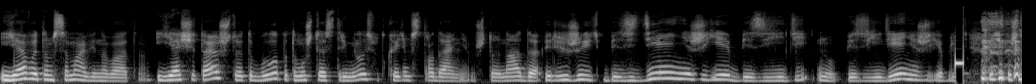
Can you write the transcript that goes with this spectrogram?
и я в этом сама виновата. И я считаю, что это было потому, что я стремилась вот к этим страданиям, что надо пережить безденежье, без еди... ну, без еденежье, блядь. Ну, типа, что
